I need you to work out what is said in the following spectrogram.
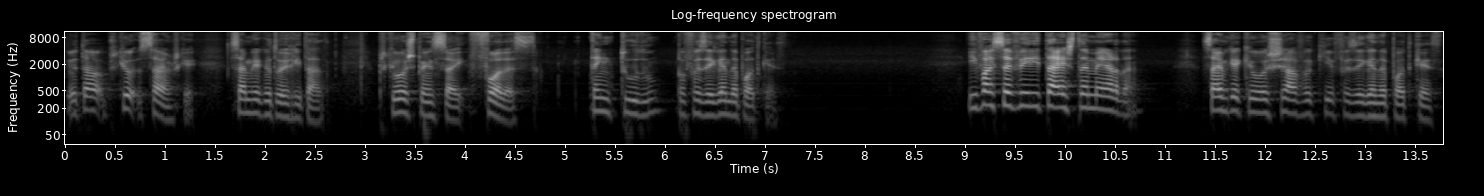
Eu estava. Porque eu. Sabem porquê? Sabem é que eu estou irritado? Porque eu hoje pensei: foda-se. Tenho tudo para fazer ganda podcast e vai saber e está esta merda. Sabem o que é que eu achava que ia fazer ganda podcast?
